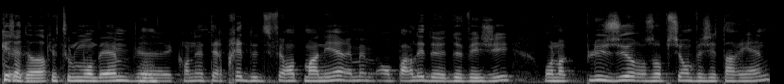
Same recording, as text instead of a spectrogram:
Que j'adore. Que tout le monde aime, euh, qu'on interprète de différentes manières. Et même, on parlait de, de végé. On a plusieurs options végétariennes.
